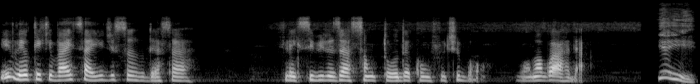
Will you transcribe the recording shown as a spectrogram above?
E ver o que, que vai sair disso, dessa flexibilização toda com o futebol. Vamos aguardar. E aí,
